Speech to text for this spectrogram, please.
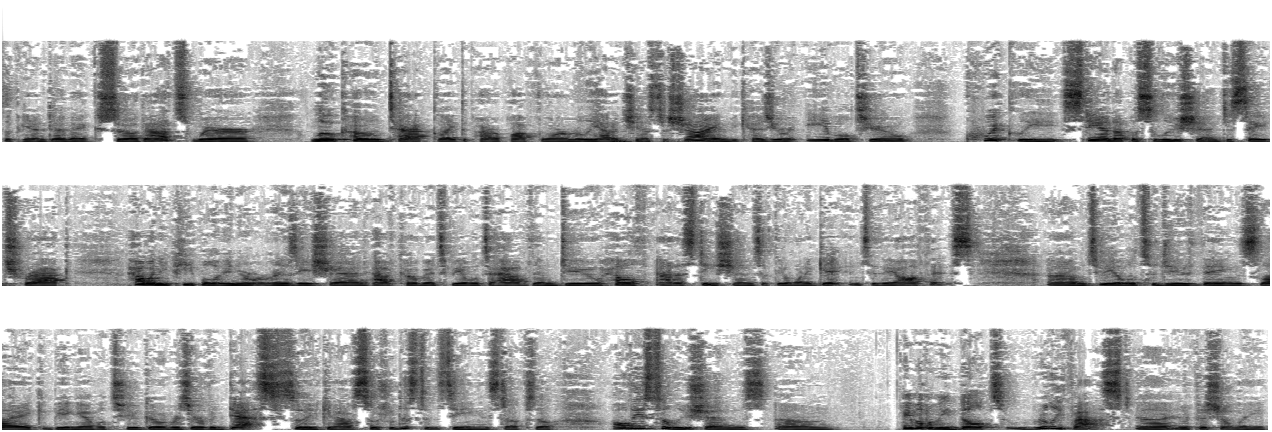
the pandemic. So that's where low code tech like the Power Platform really had a chance to shine because you were able to quickly stand up a solution to say track how many people in your organization have COVID to be able to have them do health attestations if they want to get into the office, um, to be able to do things like being able to go reserve a desk so you can have social distancing and stuff. So all these solutions um, able to be built really fast uh, and efficiently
